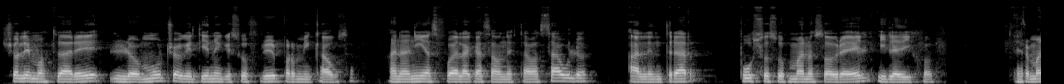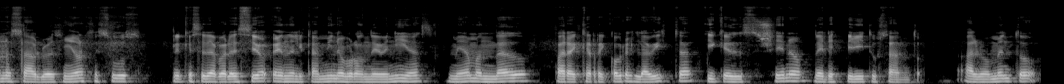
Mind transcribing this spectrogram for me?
Yo le mostraré lo mucho que tiene que sufrir por mi causa. Ananías fue a la casa donde estaba Saulo. Al entrar, puso sus manos sobre él y le dijo, Hermano Saulo, el Señor Jesús, el que se te apareció en el camino por donde venías, me ha mandado para que recobres la vista y quedes lleno del Espíritu Santo. Al momento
